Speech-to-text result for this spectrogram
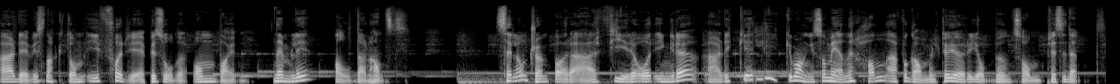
er det vi snakket om i forrige episode om Biden, nemlig alderen hans. Selv om Trump bare er fire år yngre, er det ikke like mange som mener han er for gammel til å gjøre jobben som president.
